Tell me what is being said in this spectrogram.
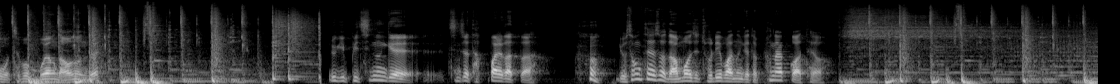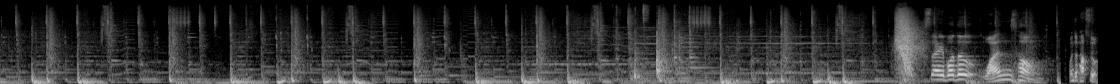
오, 제법 모양 나오는데? 여기 비치는 게 진짜 닭발 같다. 이 상태에서 나머지 조립하는 게 더 편할 것 같아요. 사이버드 완성! 먼저 박수!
